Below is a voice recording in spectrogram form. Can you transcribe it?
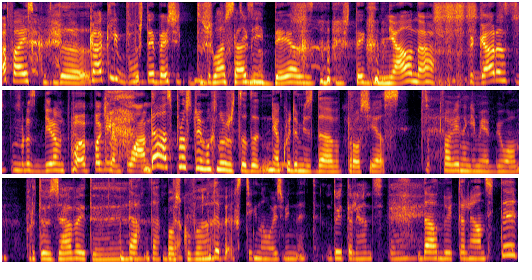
това исках да... Как ли въобще беше дошла постигна. тази идея? Въобще гениална. Сега раз, разбирам твоя пъклен план. Да, аз просто имах нуждата да някой да ми задава въпроси. Аз, това винаги ми е било. Продължавайте. Да, да. Боскова. Да. Къде бях стигнала, извинете. До италианците. Да, до италианците.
